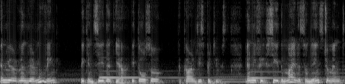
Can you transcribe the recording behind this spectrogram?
And we are, when we are moving, we can see that, yeah, it also, the current is produced. And if you see the minus on the instrument,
